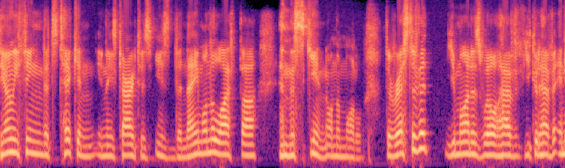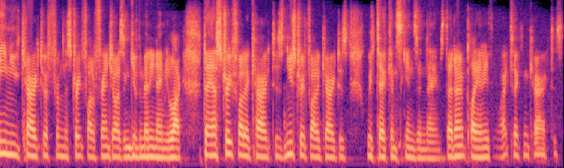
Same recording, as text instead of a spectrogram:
the only thing that's Tekken in these characters is the name on the life bar and the skin on the model. The rest of it, you might as well have you could have any new character from the Street Fighter franchise and give them any name you like. They are Street Fighter characters, new Street Fighter characters with Tekken skins and names. They don't play anything like Tekken characters,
